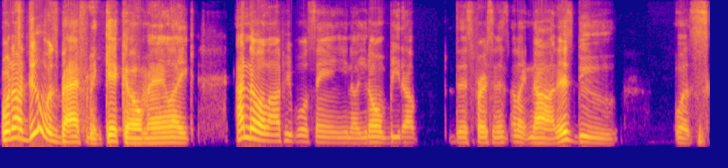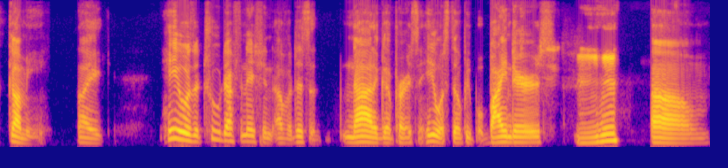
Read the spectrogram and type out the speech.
What I do was bad from the get go, man. Like I know a lot of people saying, you know, you don't beat up this person. I'm like, nah, this dude was scummy. Like he was a true definition of a, just a not a good person. He was still people binders. Mm-hmm. Um,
